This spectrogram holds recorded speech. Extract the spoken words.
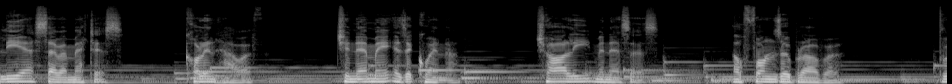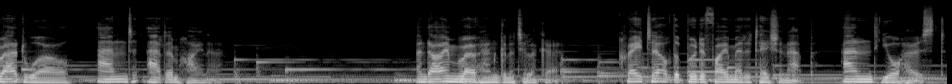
Leah Sarametis, Colin Howarth, Chineme Ezequena, Charlie Menezes, Alfonso Bravo, Brad Whirl, and Adam Heiner. And I'm Rohan Gunatillake, creator of the Buddhify meditation app and your host.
